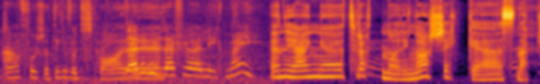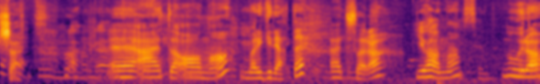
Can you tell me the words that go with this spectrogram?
Jeg har fortsatt ikke fått svar. Der er hun derfor jeg liker meg. En gjeng 13-åringer sjekker Snapchat. Jeg heter Ana. Margrethe. Jeg heter Sara. Johanna. Nora.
